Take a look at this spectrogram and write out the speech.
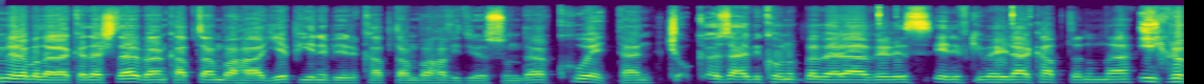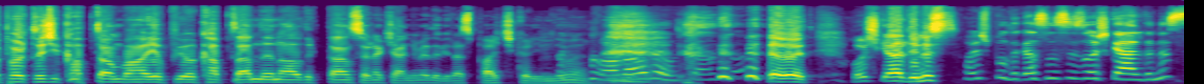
merhabalar arkadaşlar. Ben Kaptan Baha. Yepyeni bir Kaptan Baha videosunda Kuveyt'ten çok özel bir konukla beraberiz. Elif Güveyler kaptanımla. İlk röportajı Kaptan Baha yapıyor. Kaptanlığını aldıktan sonra kendime de biraz pay çıkarayım değil mi? Valla öyle oldu evet. Hoş geldiniz. Hoş bulduk. Asıl siz hoş geldiniz.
